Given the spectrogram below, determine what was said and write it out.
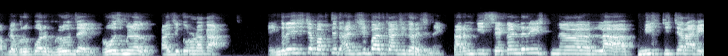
आपल्या ग्रुपवर मिळून जाईल. रोज मिळेल. काळजी करू नका. इंग्रजीच्या बाबतीत अजिबात काळजी करायची नाही. कारण की सेकंडरी ला मी टीचर आहे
